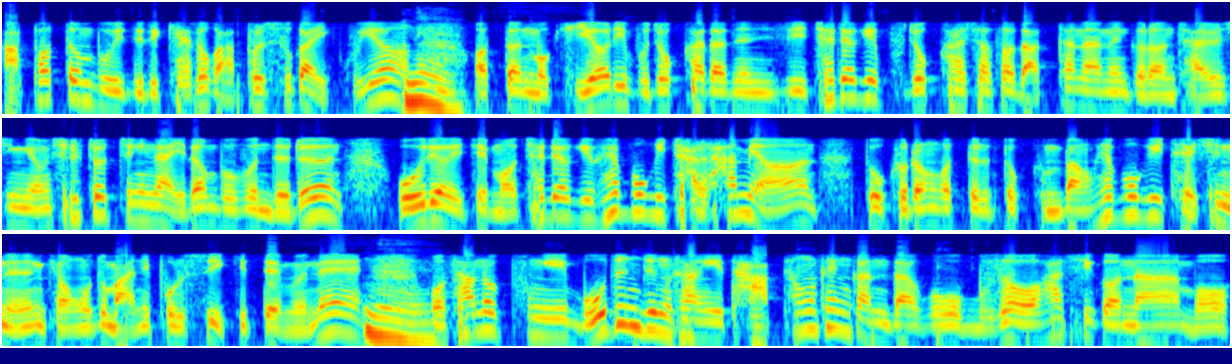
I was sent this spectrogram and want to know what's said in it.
아팠던 부위들이 계속 아플 수가 있고요. 네. 어떤 뭐 기혈이 부족하다든지 체력이 부족하셔서 나타나는 그런 자율신경 실조증이나 이런 부분들은 오히려 이제 뭐 체력이 회복이 잘 하면 또 그런 것들은 또 금방 회복이 되시는 경우도 많이 볼 수 있기 때문에 네. 뭐 산후풍이 모든 증상이 다 평생 간다고 무서워하시거나 뭐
